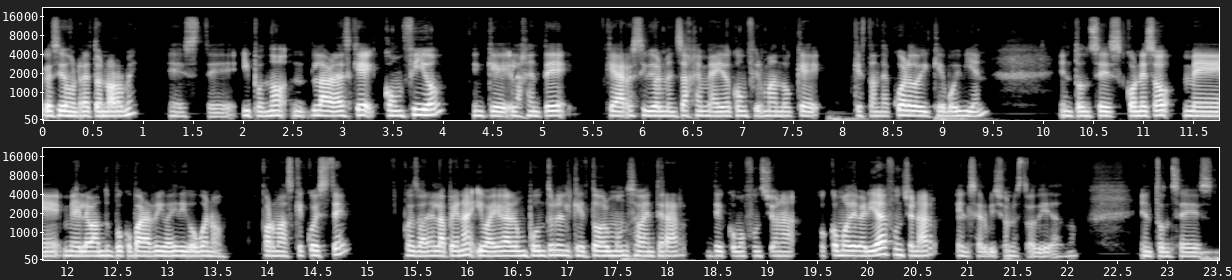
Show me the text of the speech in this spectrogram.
que ha sido un reto enorme. Este, y pues no, la verdad es que confío en que la gente que ha recibido el mensaje me ha ido confirmando que, que están de acuerdo y que voy bien. Entonces, con eso me, me, levanto un poco para arriba y digo, bueno, por más que cueste, pues vale la pena y va a llegar a un punto en el que todo el mundo se va a enterar de cómo funciona o cómo debería funcionar el servicio en nuestras vidas, ¿no? Entonces,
